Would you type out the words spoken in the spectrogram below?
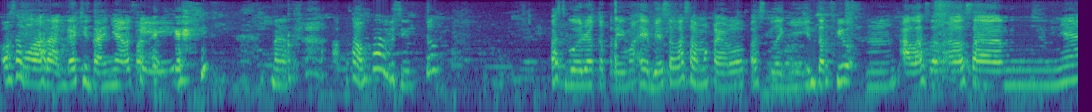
Oh sama olahraga cintanya oke. Nah sampai habis itu pas gue udah keterima eh biasalah sama kayak lo pas lagi interview Hmm. alasan-alasannya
